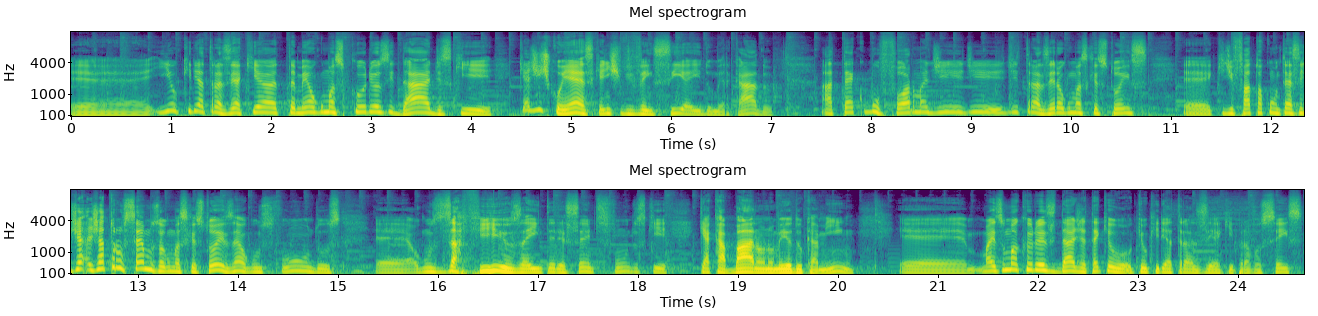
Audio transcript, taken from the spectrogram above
É, e eu queria trazer aqui ah, também algumas curiosidades que, que a gente conhece, que a gente vivencia aí do mercado, até como forma de, de, de trazer algumas questões é, que de fato acontecem. Já, já trouxemos algumas questões, né? alguns fundos, é, alguns desafios aí interessantes, fundos que, que acabaram no meio do caminho. É, mas uma curiosidade até que eu, que eu queria trazer aqui para vocês,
